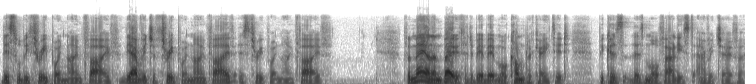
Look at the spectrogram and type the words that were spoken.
this will be 3.95. The average of 3.95 is 3.95. For male and both, it'll be a bit more complicated because there's more values to average over.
